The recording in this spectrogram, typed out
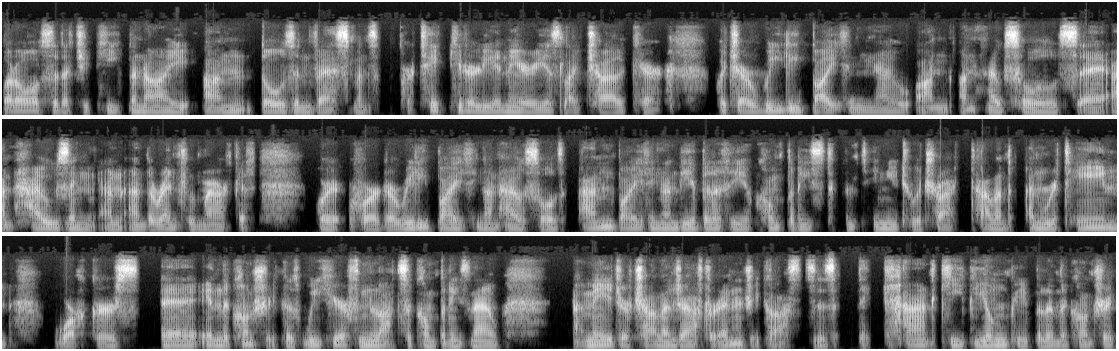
but also that you keep an eye on those investments, particularly in areas like childcare, which are really biting now on on households uh, and housing and, and the rental market, where where they're really biting on households and biting on the ability of companies to continue to attract talent and retain workers uh, in the country. Because we hear from lots of companies now a major challenge after energy costs is they can't keep young people in the country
